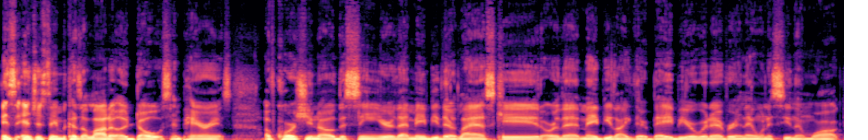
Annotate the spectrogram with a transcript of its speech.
it's interesting because a lot of adults and parents, of course, you know, the senior, that may be their last kid or that may be like their baby or whatever, and they want to see them walk.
